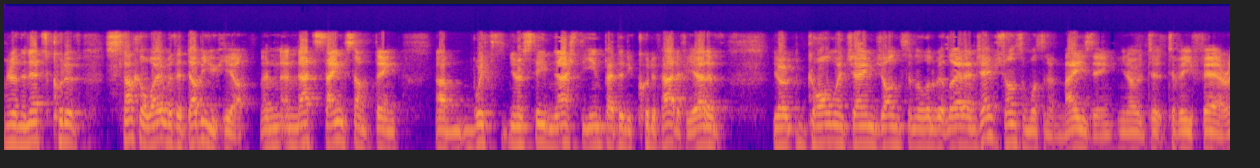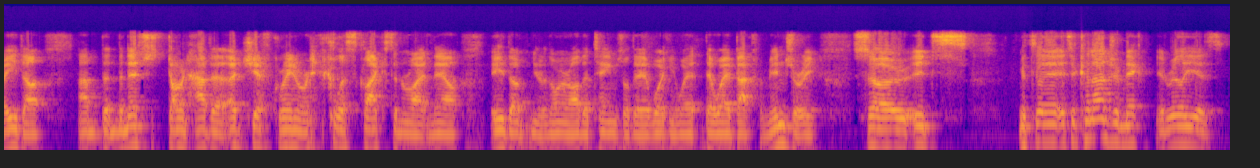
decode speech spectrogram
You know the Nets could have snuck away with a W here, and and that's saying something um, with you know Steve Nash the impact that he could have had if he had you know gone with James Johnson a little bit later. And James Johnson wasn't amazing, you know, to, to be fair either. Um, the, the Nets just don't have a, a, Jeff Green or Nicholas Claxton right now either. You know, there are other teams or they're working way, their way back from injury. So it's it's a it's a conundrum, Nick. It really is.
